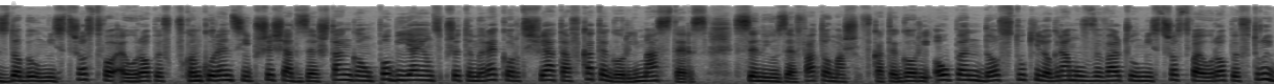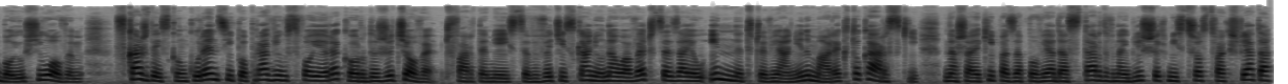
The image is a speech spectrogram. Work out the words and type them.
zdobył Mistrzostwo Europy w konkurencji przysiad ze sztangą, pobijając przy tym rekord świata w kategorii Masters. Syn Józefa, Tomasz, w kategorii Open do 100 kg wywalczył Mistrzostwo Europy w trójboju siłowym. W każdej z konkurencji poprawił swoje rekordy życiowe. Czwarte miejsce w wyciskaniu na ławeczce zajął inny tczewianin Marek Tokarski. Nasza ekipa zapowiada start w najbliższych Mistrzostwach Świata,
